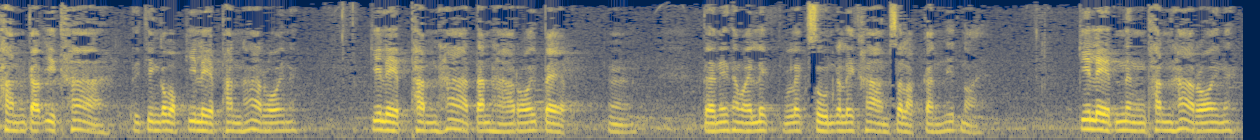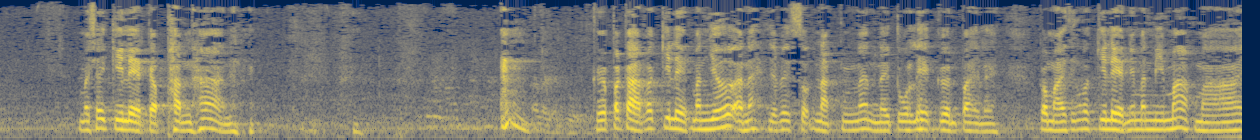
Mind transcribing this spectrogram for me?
พันกับอีกห้าจริงก็บอกกิเลสพันห้าร้อยนะกิเลสพันห้าตันหาร้อยแปดอ่า แต่นี้ทำไมเลขเลขศูนย์กับเลขข้ามสลับกันนิดหน่อย กิเลสหนึ่งพันห้าร้อยนะไม่ใช่กิเลสกับพันห้าเนี่ยคือประกาศว่ากิเลสมันเยอะอะนะอย่าไปสดหนักนั่นในตัวเลขเกินไปเลย ก็หมายถึงว่ากิเลสนี่มันมีมากมาย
